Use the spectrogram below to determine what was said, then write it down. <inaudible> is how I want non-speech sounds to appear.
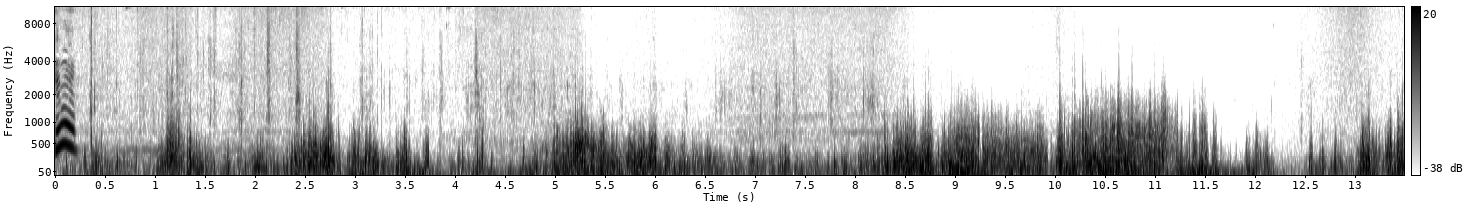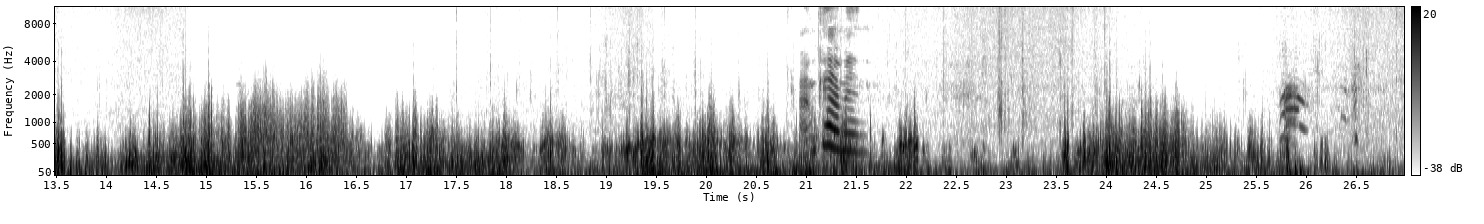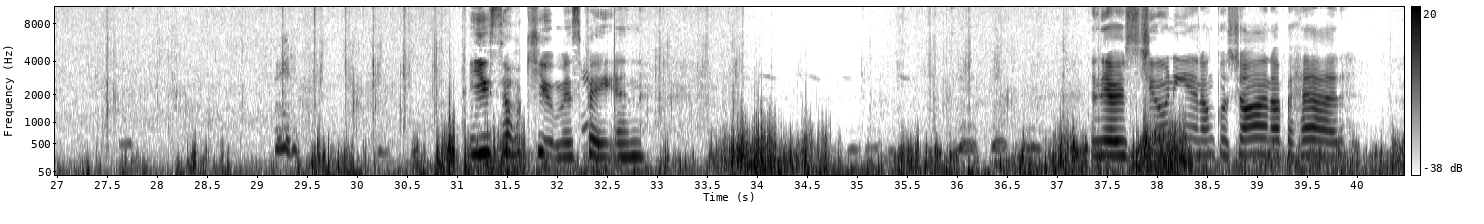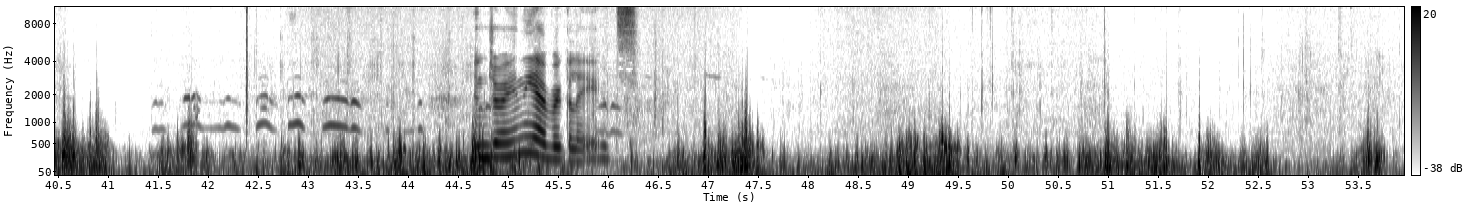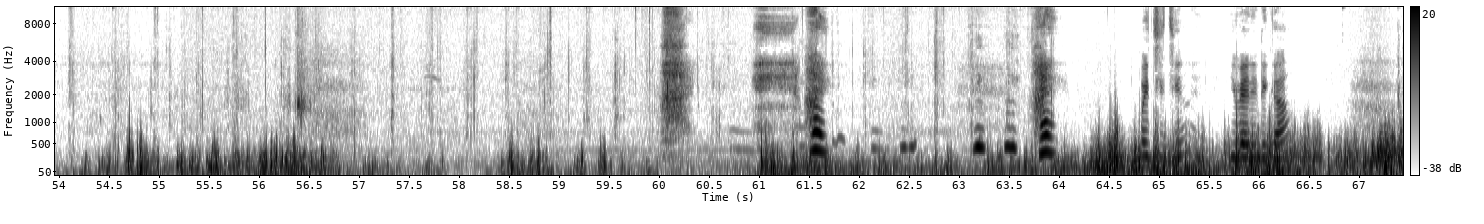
Come on. I'm <laughs> You so cute, Miss Peyton. And there's Junie and Uncle Sean up ahead. Enjoying the Everglades. Hi. Hi. What you doing? You ready to go?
